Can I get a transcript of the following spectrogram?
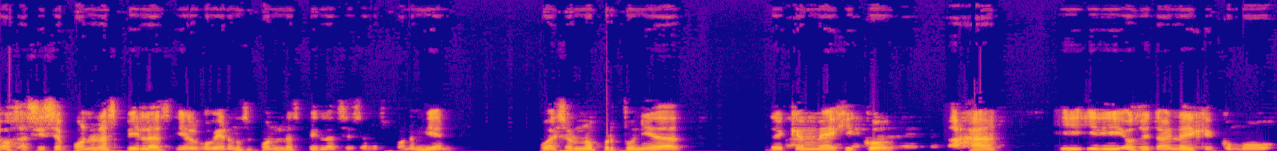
o sea, si se ponen las pilas y el gobierno se pone las pilas y se las ponen bien, puede ser una oportunidad de que México Ajá. Y, y, o sea, también le dije, como,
